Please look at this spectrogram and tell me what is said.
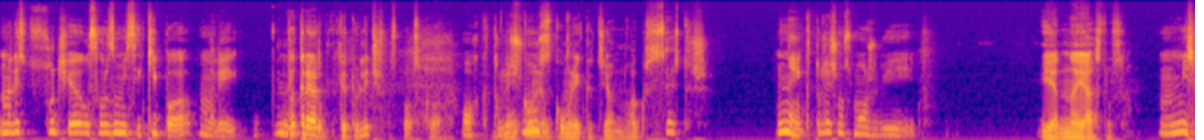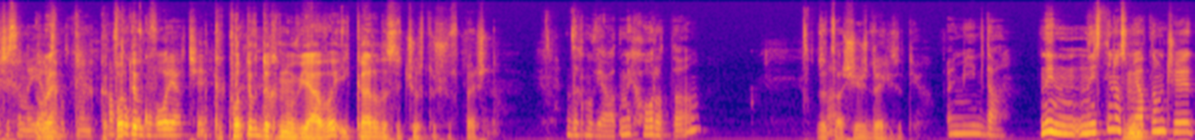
нали, случая свързвам и с екипа, нали, вътре, Като, като личност по-скоро. ох, като Не личност, комуникационно. Ако се сещаш. не, като личност може би, И е, наясно са. Мисля, че са Добре, наясно. Аз какво толкова те- говоря, че Какво те вдъхновява и кара да се чувстваш успешна? вдъхновяват ме хората, Затова шиеш дрехи за тях. Ами да. Не, наистина смятам, че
